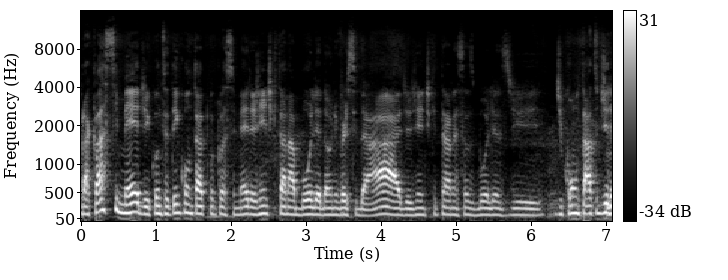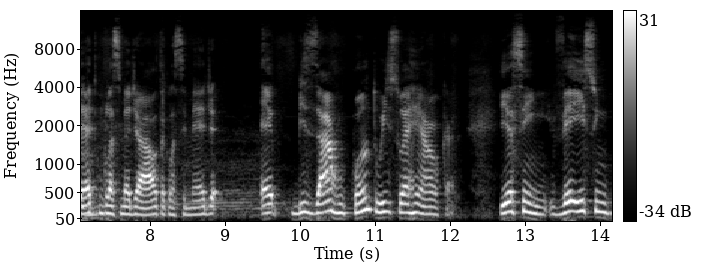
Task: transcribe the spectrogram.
Pra classe média, quando você tem contato com a classe média, a gente que tá na bolha da universidade, a gente que tá nessas bolhas de, de contato direto com classe média alta, classe média, é bizarro quanto isso é real, cara. E assim, ver isso em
